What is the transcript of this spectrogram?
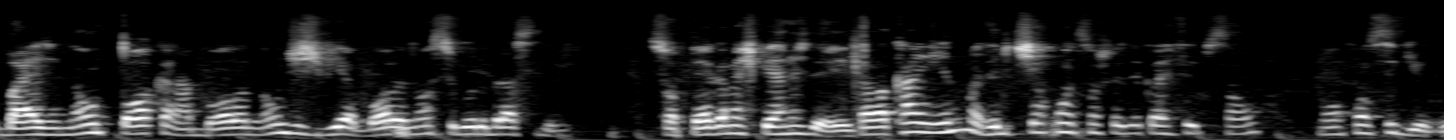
O Bayard não toca na bola, não desvia a bola, não segura o braço dele. Só pega nas pernas dele. Ele tava caindo, mas ele tinha condição de fazer aquela recepção, não conseguiu.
